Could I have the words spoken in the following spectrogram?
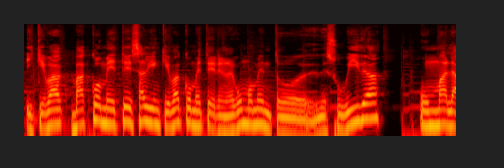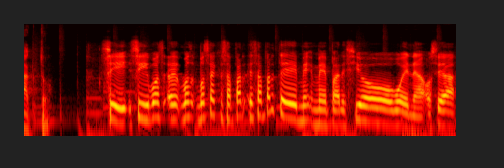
y que va, va a cometer, es alguien que va a cometer en algún momento de su vida un mal acto. Sí, sí, vos, eh, vos, vos sabés que esa, par- esa parte me, me pareció buena. O sea,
